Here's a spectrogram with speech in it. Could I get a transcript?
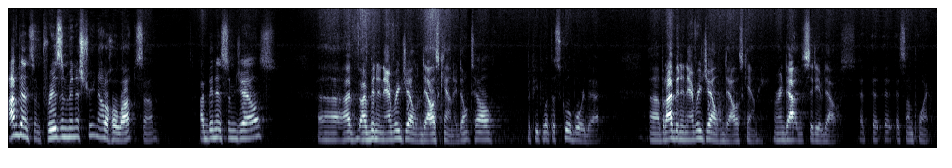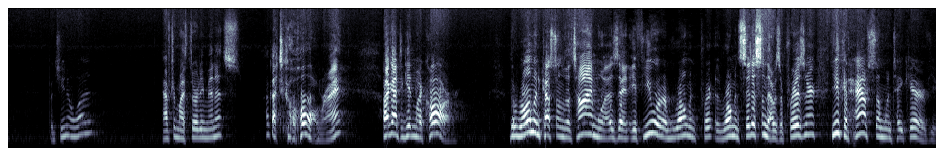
I've done some prison ministry, not a whole lot, some. I've been in some jails. Uh, I've, I've been in every jail in Dallas County. Don't tell the people at the school board that. Uh, but I've been in every jail in Dallas County or in the city of Dallas at, at, at some point. But you know what? After my 30 minutes, I got to go home, right? I got to get in my car. The Roman custom of the time was that if you were a Roman, a Roman citizen that was a prisoner, you could have someone take care of you.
